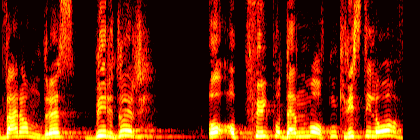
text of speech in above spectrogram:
hverandres byrder', og oppfyll på den måten Kristi lov.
